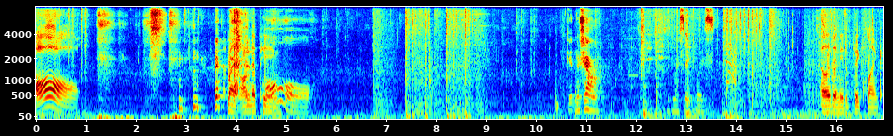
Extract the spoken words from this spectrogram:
Oh! Right on the ping. Oh. Get in the shower. This is my safe place. I Oh, they need a big flank.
